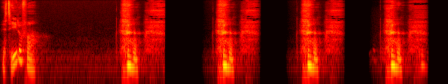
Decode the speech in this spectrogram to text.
Is het hier?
